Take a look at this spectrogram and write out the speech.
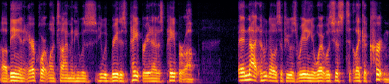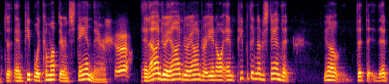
uh, being in an airport one time and he was he would read his paper. He had his paper up and not who knows if he was reading it where it was just like a curtain to, and people would come up there and stand there sure. and andre andre andre you know and people didn't understand that you know that that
